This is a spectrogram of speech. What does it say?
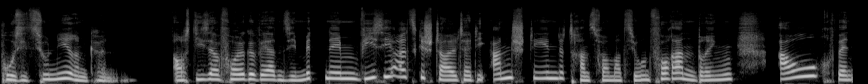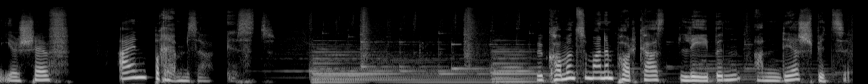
positionieren können. Aus dieser Folge werden Sie mitnehmen, wie Sie als Gestalter die anstehende Transformation voranbringen, auch wenn Ihr Chef ein Bremser ist. Willkommen zu meinem Podcast Leben an der Spitze.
